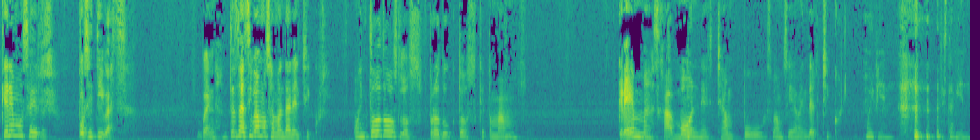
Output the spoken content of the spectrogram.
queremos ser positivas. Bueno, entonces así vamos a mandar el chicory. O en todos los productos que tomamos. Cremas, jabones, champús, vamos a ir a vender chicory. Muy bien. Está bien.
